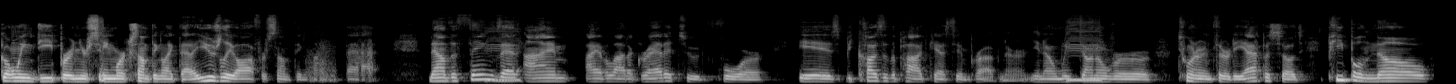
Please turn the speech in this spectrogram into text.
going deeper in your scene work, something like that. I usually offer something like that. Now, the thing that I'm I have a lot of gratitude for is because of the podcast Improv Nerd. You know, we've done over 230 episodes. People know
